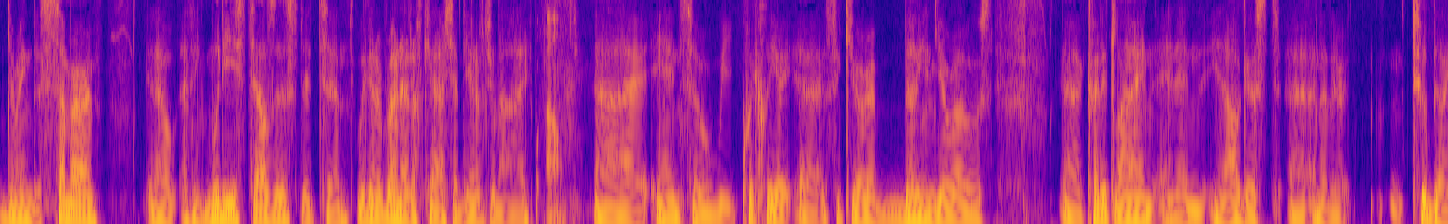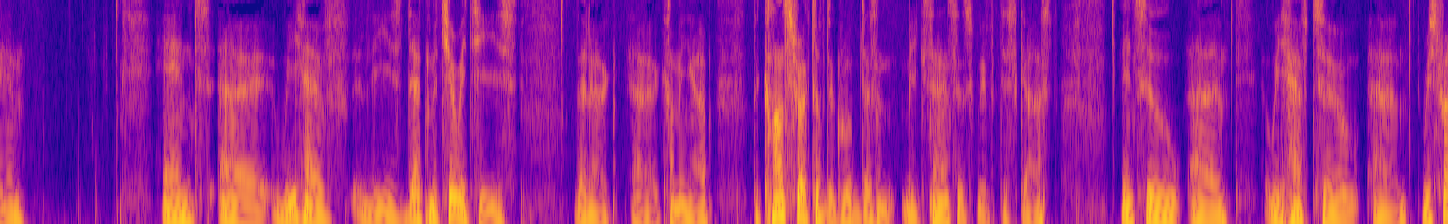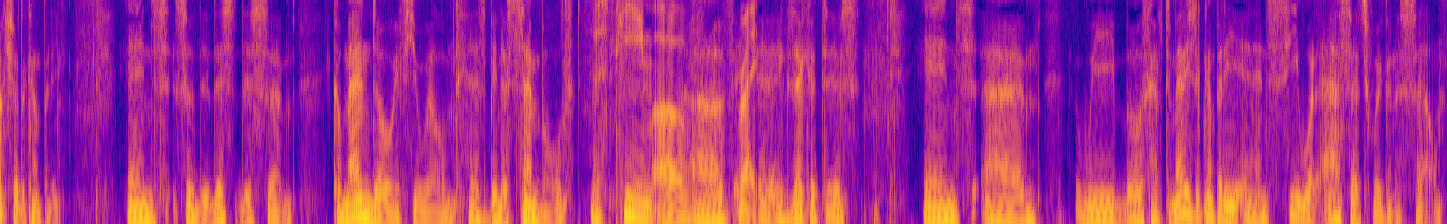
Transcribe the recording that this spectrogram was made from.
during the summer, you know, I think Moody's tells us that um, we're going to run out of cash at the end of July, wow, uh, and so we quickly uh, secure a billion euros uh, credit line, and then in August uh, another two billion. And uh, we have these debt maturities that are uh, coming up. The construct of the group doesn't make sense, as we've discussed. And so uh, we have to um, restructure the company. And so this, this um, commando, if you will, has been assembled this team of, of right. e- executives. And um, we both have to manage the company and then see what assets we're going to sell.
